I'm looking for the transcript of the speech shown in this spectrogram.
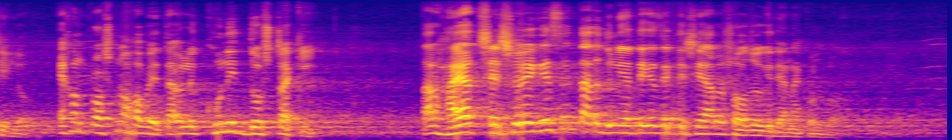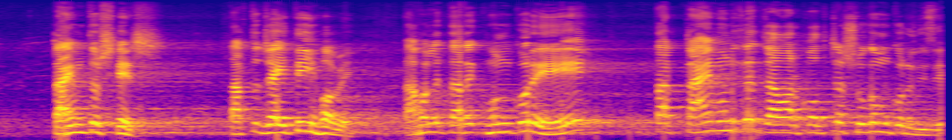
ছিল। এখন প্রশ্ন হবে, তাহলে খুনির দোষটা কি? তার হায়াত শেষ হয়ে গেছে, তার দুনিয়া থেকে যেতে সে আরও সহযোগিতা না করল। টাইম তো শেষ, তার তো যাইতেই হবে। তাহলে তারে খুন করে তার টাইম অনুযায়ী যাওয়ার পথটা সুগম করে দিছে,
